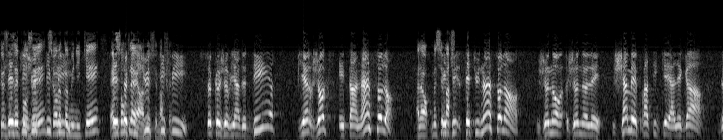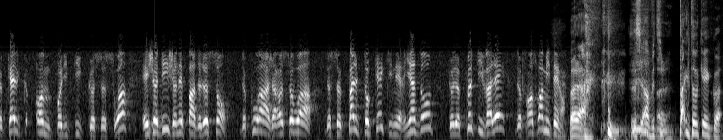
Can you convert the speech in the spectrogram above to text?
que je vous ai posées justifie- sur le communiqué. Elles sont claires, Marchais. justifie ce que je viens de dire. Pierre Jox est un insolent. Alors, Monsieur C'est une- C'est une insolence. Je ne l'ai jamais pratiquée à l'égard de quelque homme politique que ce soit, et je dis je n'ai pas de leçon de courage à recevoir de ce paltoquet qui n'est rien d'autre que le petit valet de François Mitterrand. Voilà. C'est un petit pas le toqué, quoi.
